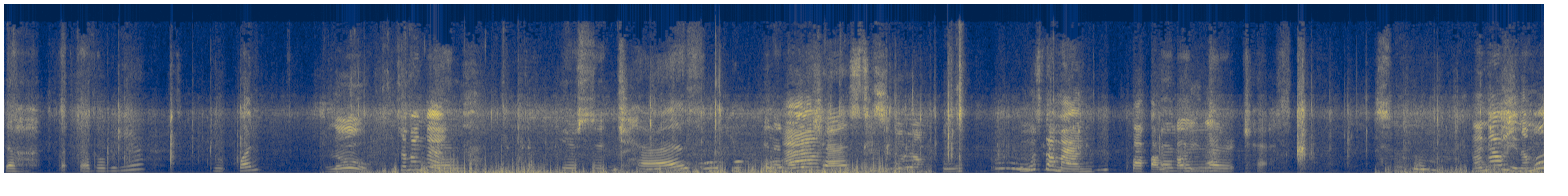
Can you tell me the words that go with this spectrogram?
the bathtub over here. One. Hello? Saan na? Here's the chest. And another Ah. chest. Ito lang to. Kumusta man? Papang And kauli na? another chest. So, um, Ano, na mo?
